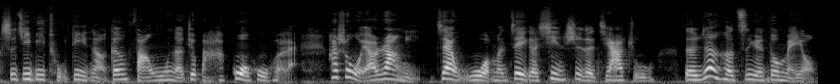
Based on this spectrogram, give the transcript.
十几笔土地呢跟房屋呢，就把它过户回来。他说：“我要让你在我们这个姓氏的家族。”的任何资源都没有，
